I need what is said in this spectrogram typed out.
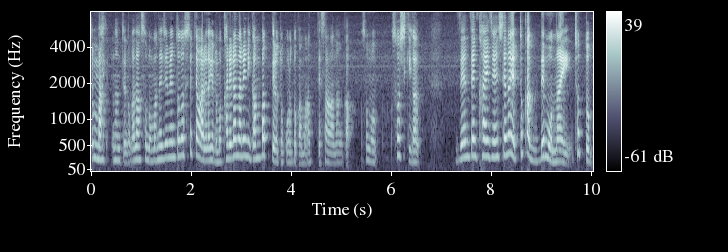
でもまあなんていうのかなそのマネジメントとしてはあれだけど、まあ、彼らなりに頑張ってるところとかもあってさなんかその組織が全然改善してないとかでもないちょっと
